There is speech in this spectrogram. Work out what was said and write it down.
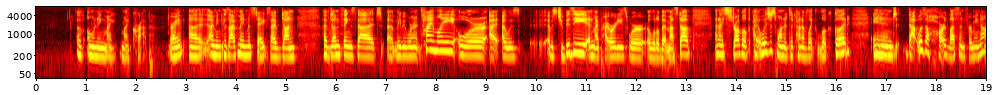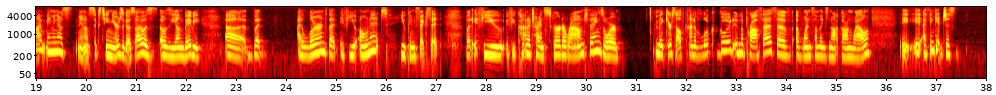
of owning my my crap right? Uh, i mean because i've made mistakes. I've done i've done things that uh, maybe weren't timely or I, I was i was too busy and my priorities were a little bit messed up. And i struggled. I always just wanted to kind of like look good. And that was a hard lesson for me. Now I, I mean it was you know 16 years ago so i was i was a young baby. Uh, but I learned that if you own it, you can fix it. But if you if you kind of try and skirt around things or make yourself kind of look good in the process of of when something's not gone well, it, it, I think it just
